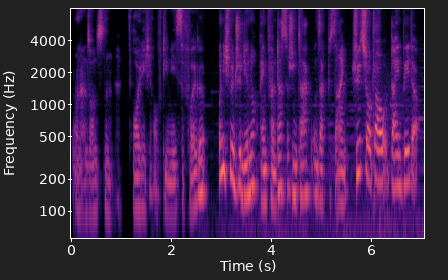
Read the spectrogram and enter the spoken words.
und ansonsten freue dich auf die nächste Folge. Und ich wünsche dir noch einen fantastischen Tag und sag bis dahin. Tschüss, ciao, ciao, dein Peter.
